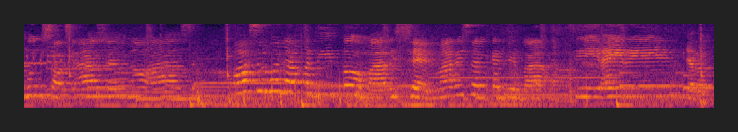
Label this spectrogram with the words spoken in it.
Bunso, si Asel, no? Asel. Asel wala pa dito. Maricel. Maricel ka, di ba? Si Irene. Charot.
